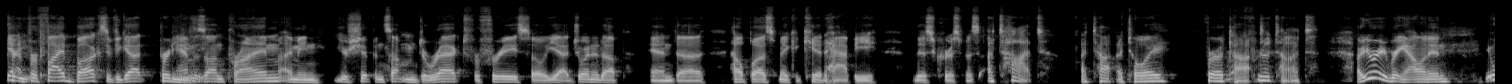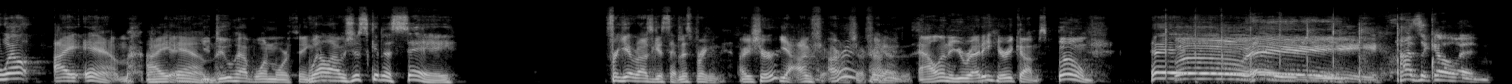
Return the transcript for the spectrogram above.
Yeah, pretty, for five bucks, if you got pretty Amazon easy. Prime, I mean, you're shipping something direct for free. So yeah, join it up and uh, help us make a kid happy this Christmas. A tot, a tot, a toy for a tot, for a tot. Are you ready to bring Alan in? Well, I am. Okay. I am. You do have one more thing. Well, I was just gonna say. Forget what I was gonna say. Let's bring him in. Are you sure? Yeah, I'm sure. All right. Sure. Right. Alan, are you ready? Here he comes. Boom. Hey. Boom. Hey. How's it going?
